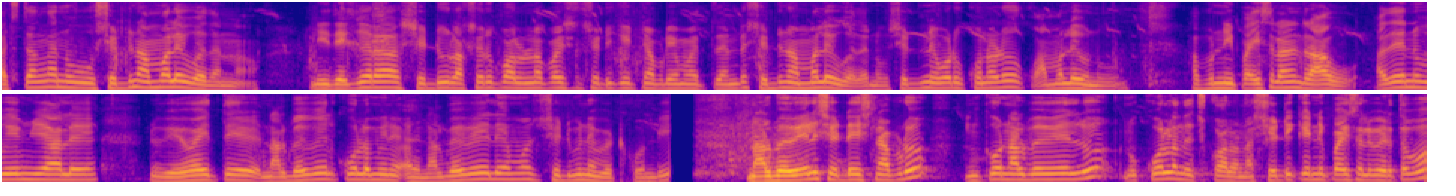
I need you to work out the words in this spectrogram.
ఖచ్చితంగా నువ్వు షెడ్ని నమ్మలేవు కదన్నా. నీ దగ్గర షెడ్ లక్ష రూపాయలు ఉన్న పైసలు షెడ్కి ఇచ్చినప్పుడు ఏమవుతుందంటే షెడ్ని అమ్మలేవు కదా. నువ్వు షెడ్ని ఎవడు కొన్నాడో అమ్మలేవు నువ్వు. అప్పుడు నీ పైసలు అనేది రావు. అదే నువ్వేం చేయాలి? నువ్వు ఏవైతే నలభై వేలు కోళ్ళ మీద అది నలభై వేలు ఏమో షెడ్ మీద పెట్టుకోండి. నలభై వేలు షెడ్ వేసినప్పుడు ఇంకో నలభై వేలు నువ్వు కోళ్ళని తెచ్చుకోవాలన్న. షెడ్కి ఎన్ని పైసలు పెడతావో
